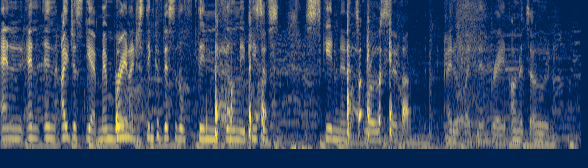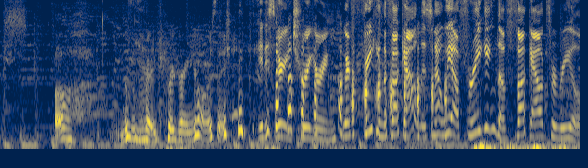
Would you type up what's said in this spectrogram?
And, and, and I just, yeah, membrane. I just think of this little thin, filmy piece of skin, and it's gross. And I don't like membrane on its own. This is a very triggering conversation. It is very triggering. We're freaking the fuck out, listener. We are freaking the fuck out for real.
